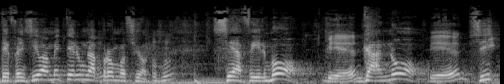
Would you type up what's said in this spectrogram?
Defensivamente era una promoción. Se afirmó. Bien. Ganó. Bien. Sí.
